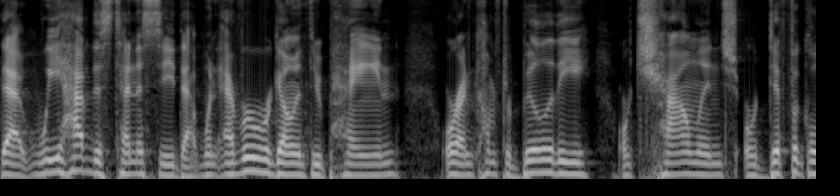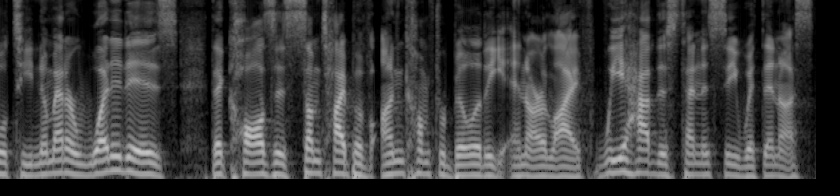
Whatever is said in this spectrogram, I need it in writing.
that we have this tendency that whenever we're going through pain or uncomfortability or challenge or difficulty, no matter what it is that causes some type of uncomfortability in our life, we have this tendency within us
